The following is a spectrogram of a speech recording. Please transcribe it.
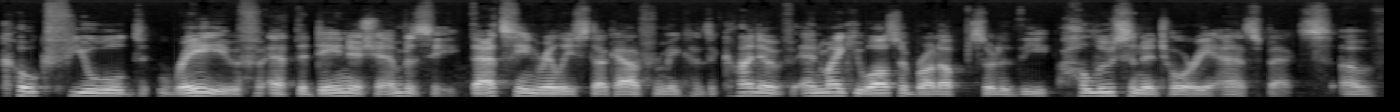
coke fueled rave at the Danish embassy. That scene really stuck out for me because it kind of, and Mike, you also brought up sort of the hallucinatory aspects of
